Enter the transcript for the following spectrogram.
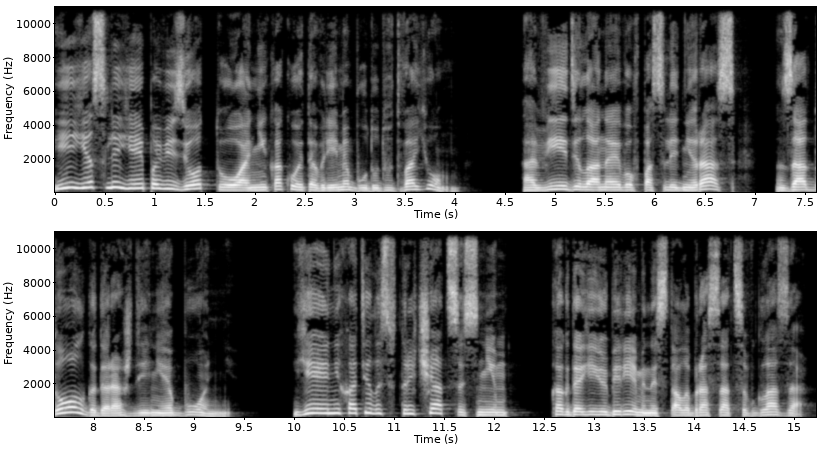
И если ей повезет, то они какое-то время будут вдвоем. А видела она его в последний раз задолго до рождения Бонни. Ей не хотелось встречаться с ним, когда ее беременность стала бросаться в глаза —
